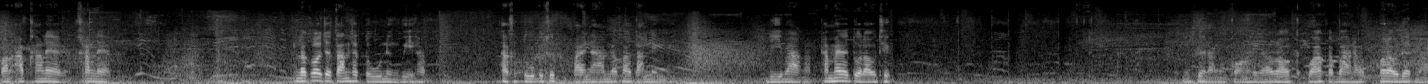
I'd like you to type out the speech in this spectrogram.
ตอนอัพครั้งแรกขั้นแรก แล้วก็จะตันศัตรูหนึ่งวิครับผลักศัตรูไปสุดปลายน้ำแล้วก็ตันหนึ่ง ดีมากครับทำให้ตัวเราถึกมีเพื่อนอ่านมังกรเสร็จแล้วเราว้ากลับบ้านครับเพราะเราเลือดมา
